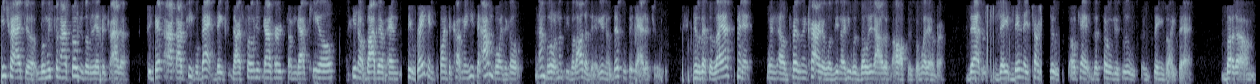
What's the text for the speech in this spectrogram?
He tried to when we sent our soldiers over there to try to to get our, our people back. They, our soldiers got hurt, some got killed, you know, by them. And see, Reagan going to come in. He said, "I'm going to go and I'm blowing them people out of there." You know, this was his attitude. It was at the last minute when uh, President Carter was, you know, he was voted out of office or whatever. That they then they turned loose. Okay, the soldiers loose and things like that. But um,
